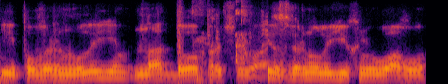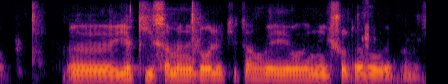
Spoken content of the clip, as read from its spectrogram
І повернули їм на доопрацювання. І Звернули їхню увагу, е, які саме недоліки там виявлені і що треба виправити.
